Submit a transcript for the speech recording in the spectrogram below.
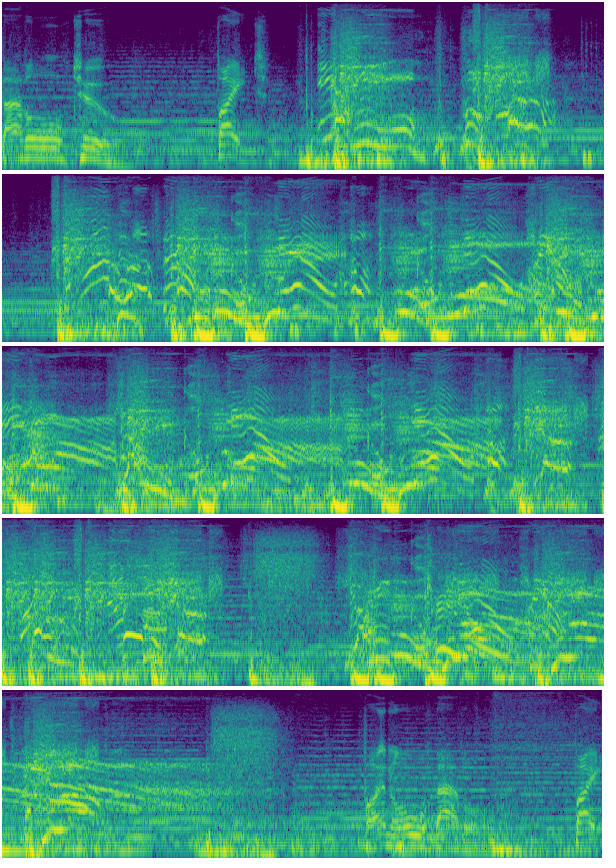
Battle two. Fight. Final battle. Fight.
